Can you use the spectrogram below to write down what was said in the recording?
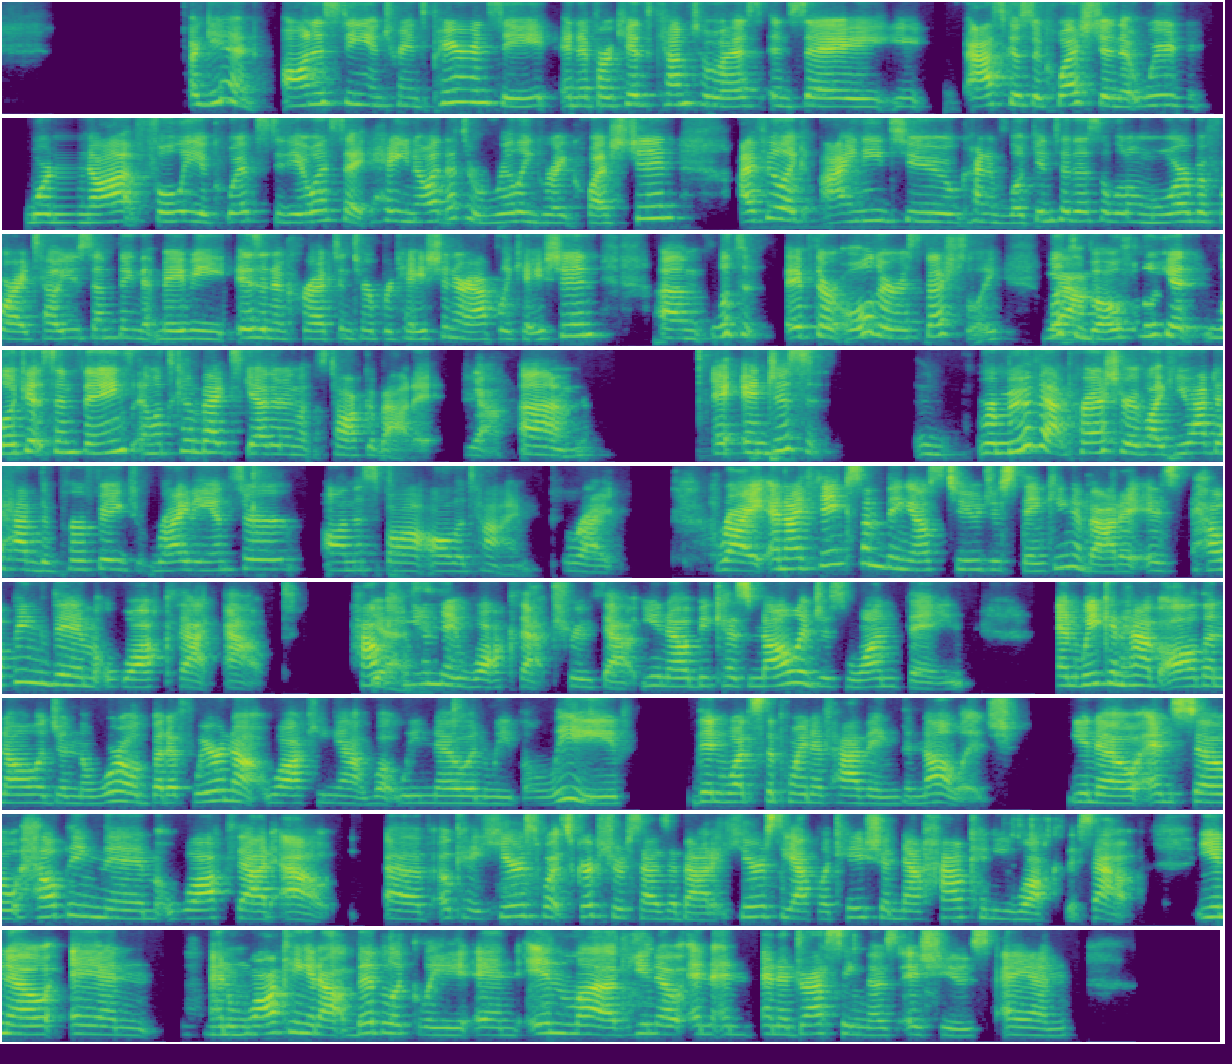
again honesty and transparency. And if our kids come to us and say ask us a question that we're we're not fully equipped to deal with say hey you know what? That's a really great question. I feel like i need to kind of look into this a little more before i tell you something that maybe isn't a correct interpretation or application. Um, let's if they're older especially let's yeah. both look at look at some things and let's come back together and let's talk about it. Yeah. Um and, and just remove that pressure of like you have to have the perfect right answer on the spot all the time. Right Right. And I think something else too, just thinking about it, is helping them walk that out. How yes. can they walk that truth out? You know, because knowledge is one thing and we can have all the knowledge in the world, but if we're not walking out what we know and we believe, then what's the point of having the knowledge? you know and so helping them walk that out of okay here's what scripture says about it here's the application now how can you walk this out you know and mm-hmm. and walking it out biblically and in love you know and and, and addressing those issues and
